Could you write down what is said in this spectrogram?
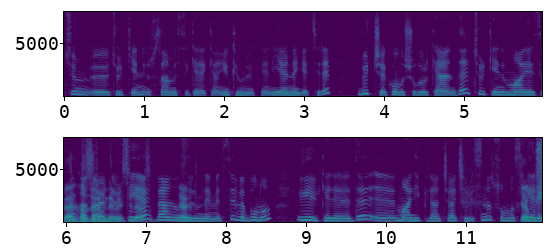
tüm e, Türkiye'nin üstlenmesi gereken yükümlülüklerini yerine getirip bütçe konuşulurken de Türkiye'nin maliyeti Ben bu kadardır diye lazım. ben hazırım demesi ve bunu üye ülkelere de e, mali plan çerçevesinde sunması Ya bu gerekiyor.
